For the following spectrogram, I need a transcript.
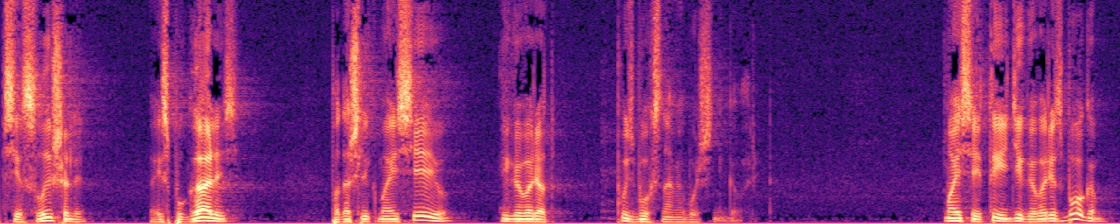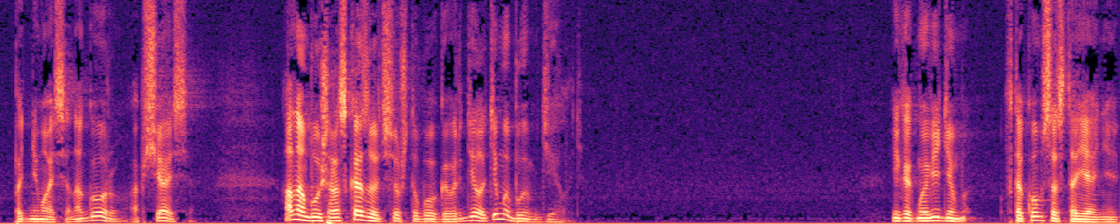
Все слышали, испугались, подошли к Моисею и говорят, пусть Бог с нами больше не говорит. Моисей, ты иди, говори с Богом, поднимайся на гору, общайся. А нам будешь рассказывать все, что Бог говорит делать, и мы будем делать. И как мы видим, в таком состоянии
